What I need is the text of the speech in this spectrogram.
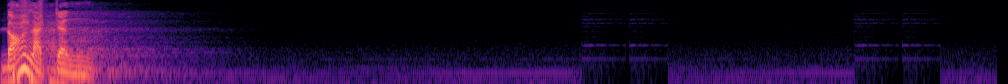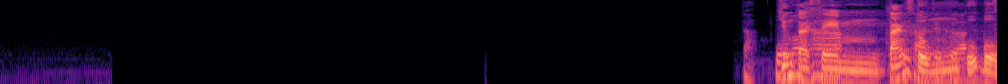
Đó là trần Chúng ta xem tán tụng của Bồ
